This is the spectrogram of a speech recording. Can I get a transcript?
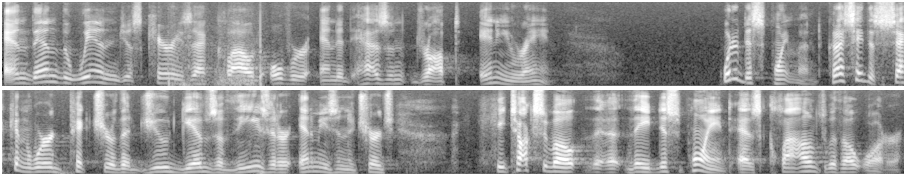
and then the wind just carries that cloud over and it hasn't dropped any rain. What a disappointment. Could I say the second word picture that Jude gives of these that are enemies in the church? He talks about they disappoint as clouds without water.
